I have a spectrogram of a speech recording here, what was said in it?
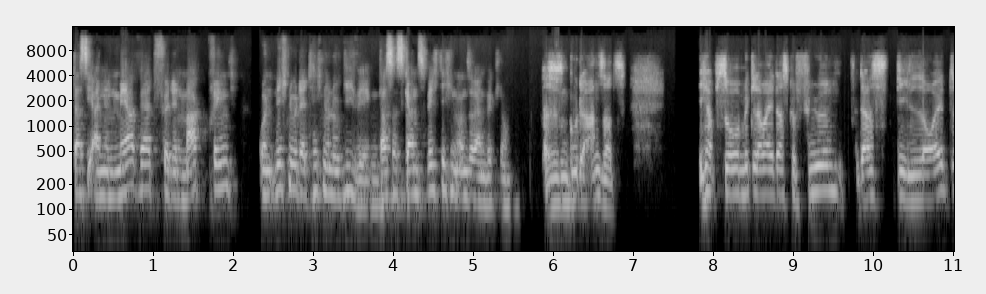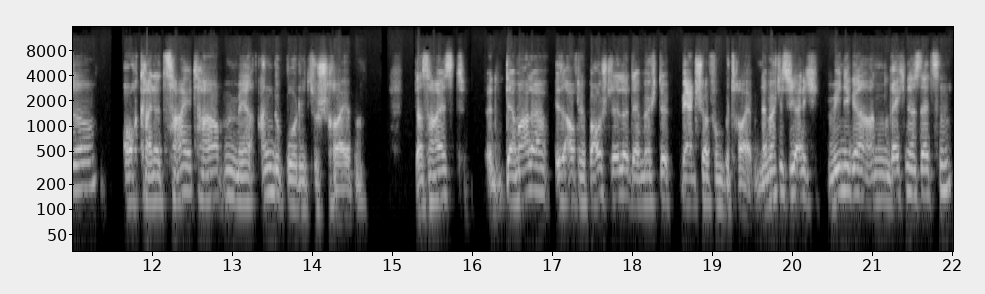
dass sie einen Mehrwert für den Markt bringt und nicht nur der Technologie wegen. Das ist ganz wichtig in unserer Entwicklung. Das ist ein guter Ansatz. Ich habe so mittlerweile das Gefühl, dass die Leute auch keine Zeit haben, mehr Angebote zu schreiben. Das heißt, der Maler ist auf der Baustelle, der möchte Wertschöpfung betreiben. Der möchte sich eigentlich weniger an Rechner setzen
